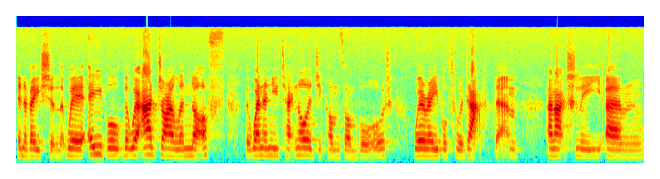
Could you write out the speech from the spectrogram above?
innovation, that we're able, that we're agile enough that when a new technology comes on board, we're able to adapt them And actually, um,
